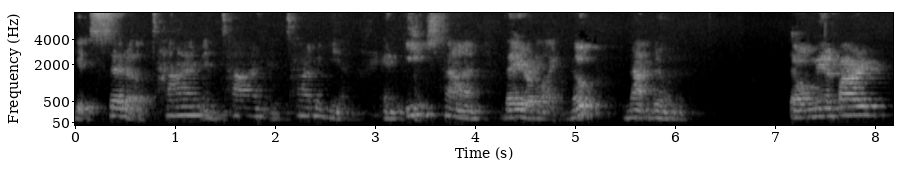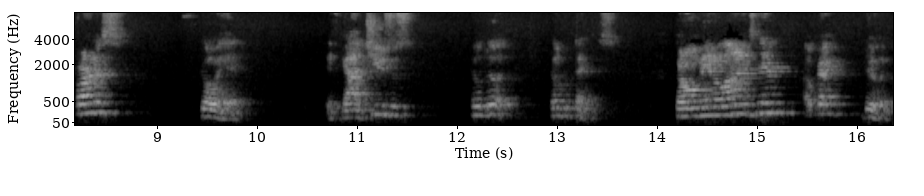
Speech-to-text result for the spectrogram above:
get set up time and time and time again. And each time they are like, nope, not doing it. Throw me in a fiery furnace? Go ahead. If God chooses, He'll do it. He'll protect us. Throw me in a lion's den? Okay, do it.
